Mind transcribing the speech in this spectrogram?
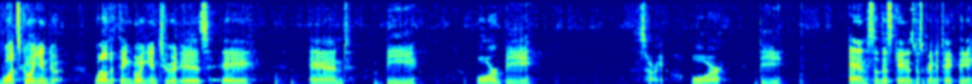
what's going into it. Well, the thing going into it is A and B or B, sorry, or B and so this gate is just going to take the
